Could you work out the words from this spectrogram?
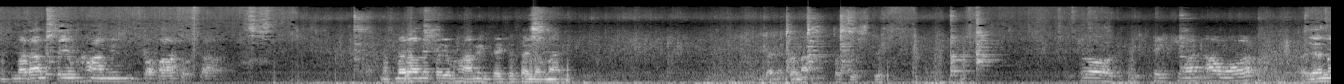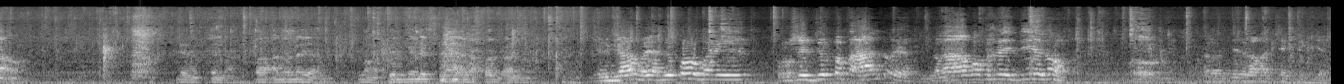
mas marami pa yung hangin papasok sa... Mas marami pa yung hangin kaysa sa laman. Ganito na, pasistis. So, it takes one hour. Ayan na, oh. Ganito na. Paano na yan? Mga 10 minutes na yan pag ano. Yun nga, may ano po, may procedure pa paano eh. Nakakakuha pa sa idea, no? Oh. Pero hindi na maka-check-check yan.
